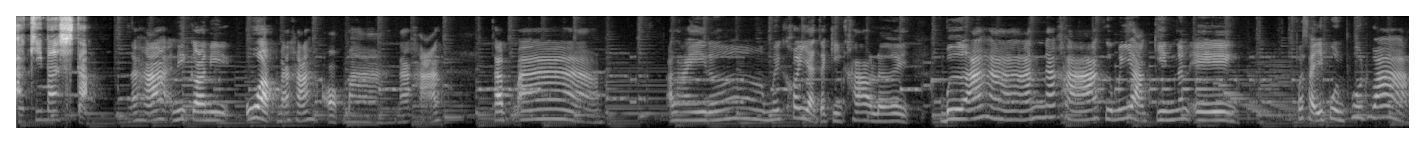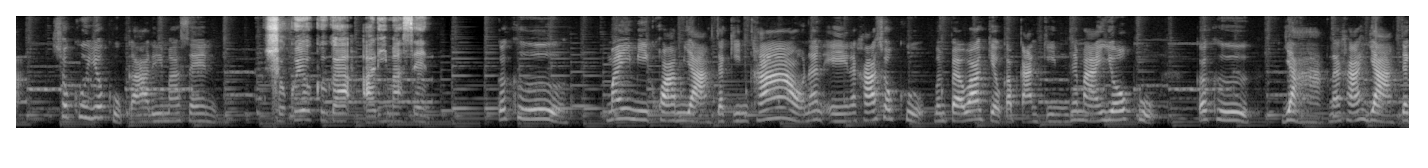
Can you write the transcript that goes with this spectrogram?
ฮักิมาสตะนะคะ อันนี้กรณีอ้วกนะคะออกมานะคะ ถัดมา อะไรเนอไม่ค่อยอยากจะกินข้าวเลย เบื่ออาหารนะคะ คือไม่อยากกินนั่นเอง ภาษาญี่ปุ่นพูดว่าโชคุโยคุกาอาริมาเซนโชคุโยคุกาอริมาเซนก็คือไม่มีความอยากจะกินข้าวนั่นเองนะคะโชคุมันแปลว่าเกี่ยวกับการกินใช่ไหมโยคุก็คืออยากนะคะ อยากจะ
